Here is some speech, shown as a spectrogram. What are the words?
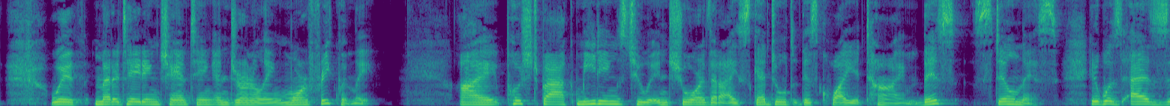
with meditating, chanting, and journaling more frequently. I pushed back meetings to ensure that I scheduled this quiet time, this stillness. It was as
